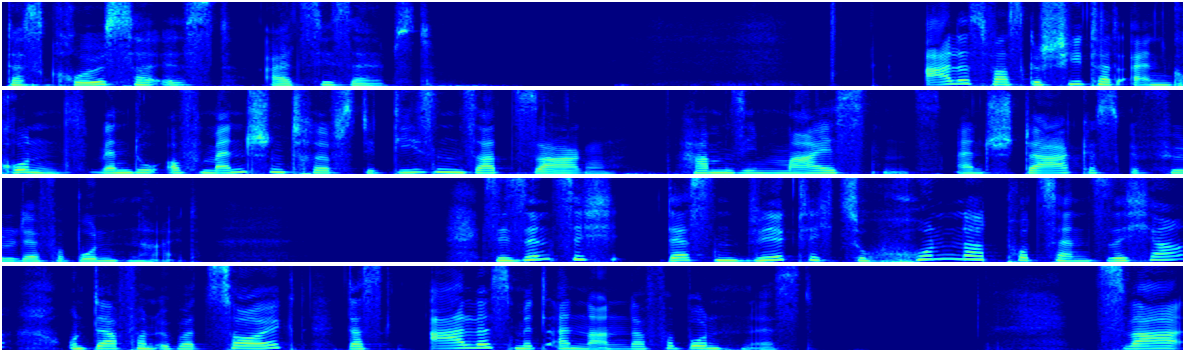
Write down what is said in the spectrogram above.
das größer ist als sie selbst. Alles, was geschieht, hat einen Grund. Wenn du auf Menschen triffst, die diesen Satz sagen, haben sie meistens ein starkes Gefühl der Verbundenheit. Sie sind sich dessen wirklich zu 100 Prozent sicher und davon überzeugt, dass alles miteinander verbunden ist. Zwar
